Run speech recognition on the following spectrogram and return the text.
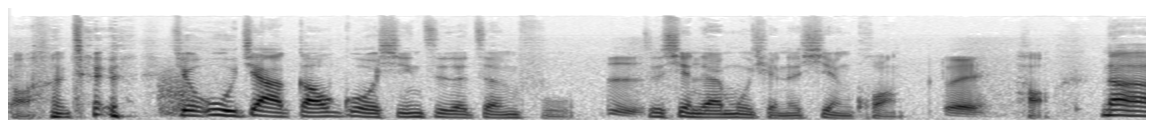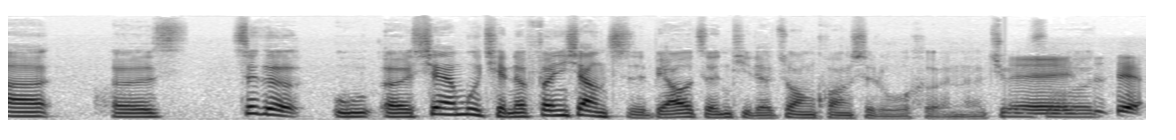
哦，这个就物价高过薪资的增幅，是是现在目前的现况。对，好，那呃，这个五呃，现在目前的分项指标整体的状况是如何呢？就是说，是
